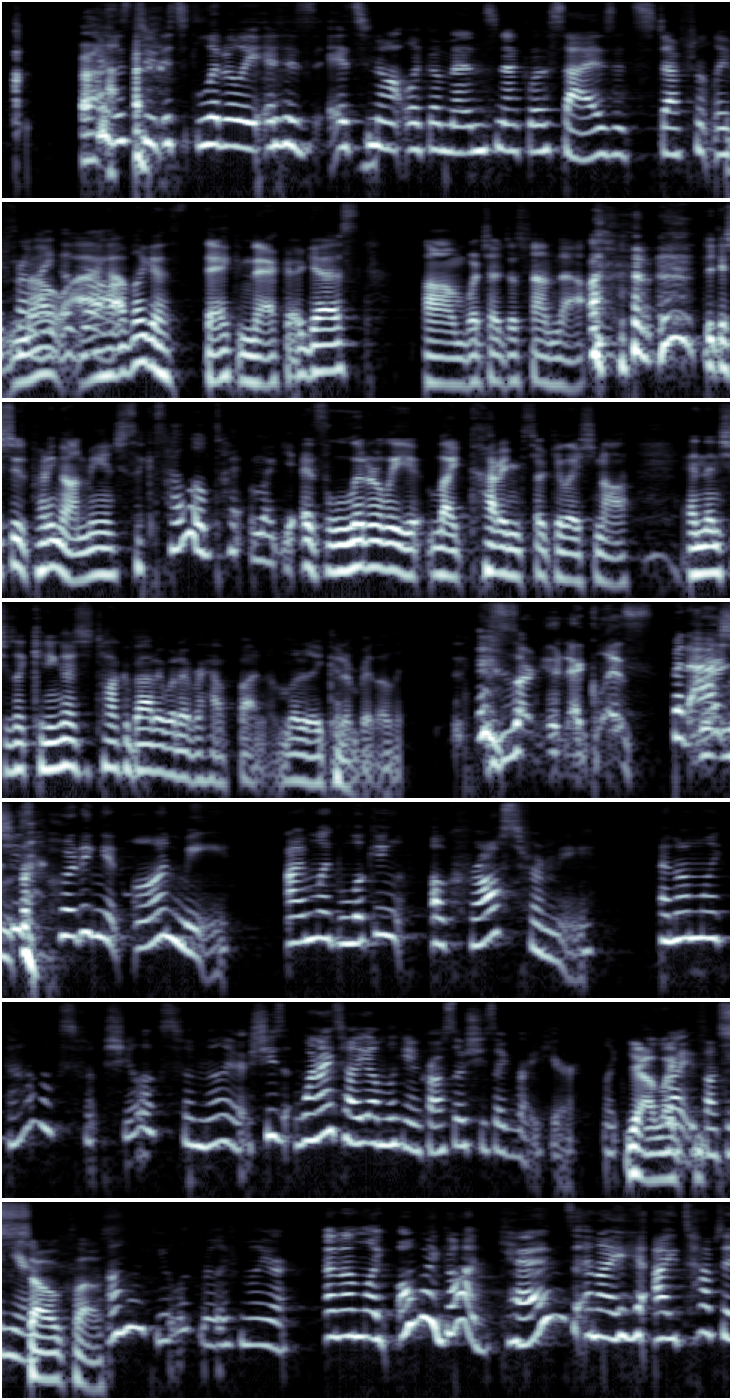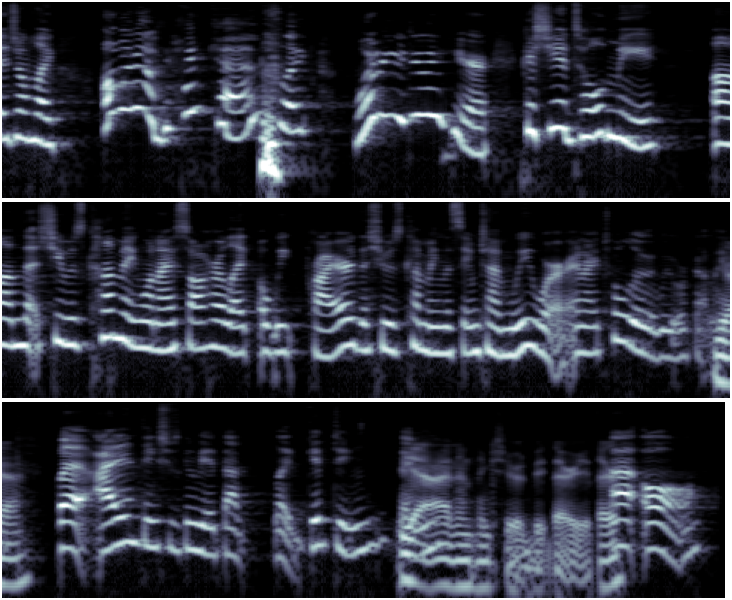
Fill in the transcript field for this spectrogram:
ah, because it's ah. dude, it's literally it is. It's not like a men's necklace size. It's definitely for no, like a girl. I have like a thick neck, I guess. Um, which I just found out because she was putting on me and she's like, "Is that a little tight?" I'm like, yeah, "It's literally like cutting circulation off." And then she's like, "Can you guys just talk about it? Whatever, have fun." I'm literally couldn't breathe. I was like, "This is our new necklace." But as she's putting it on me, I'm like looking across from me, and I'm like, that looks. fa- She looks familiar. She's when I tell you I'm looking across though, she's like right here, like Yeah, like, right fucking here, so close. I'm like, you look really familiar, and I'm like, oh my god, Ken's, and I I tap Sage. I'm like, oh my god, hey Ken's, like, what are you doing here? Because she had told me. Um, that she was coming when I saw her like a week prior. That she was coming the same time we were, and I told her that we were coming. Yeah. But I didn't think she was gonna be at that like gifting thing yeah, I didn't think she would be there either. at all.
